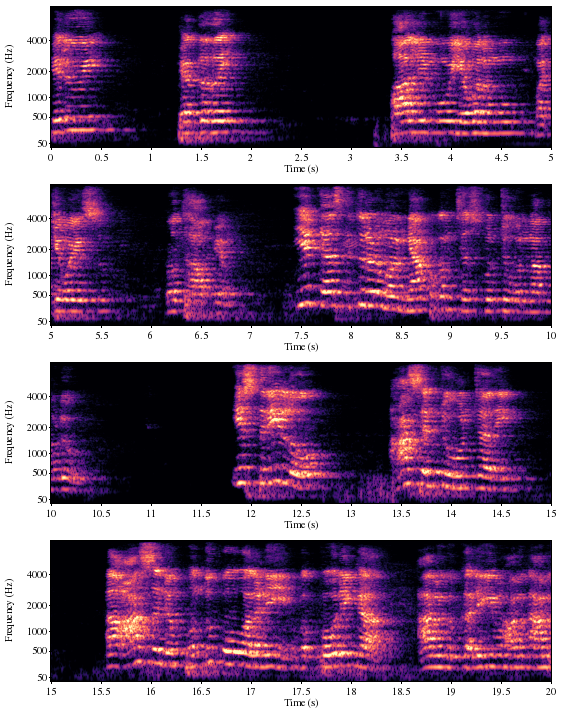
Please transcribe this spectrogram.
పెరుగు పెద్దదై బాల్యము యవనము మధ్య వయస్సు వృద్ధాప్యం ఈ యొక్క స్థితులను మనం జ్ఞాపకం చేసుకుంటూ ఉన్నప్పుడు ఈ స్త్రీలో ఆశ అంటూ ఉంటుంది ఆ ఆశను పొందుకోవాలని ఒక కోరిక ఆమెకు కలిగి ఆమె ఆమె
